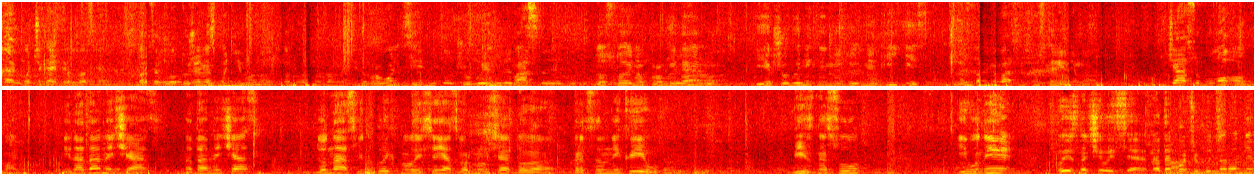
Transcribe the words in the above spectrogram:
Так, почекайте, будь ласка. Це було дуже несподівано. Всі добровольці, що ви вас достойно проведемо, і якщо виникне необхідність, достойно вас і зустрінемо. Часу було обмаль. І на даний час, на даний час до нас відкликнулися, я звернувся до представників бізнесу, і вони визначилися. Надо хочу бути народним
